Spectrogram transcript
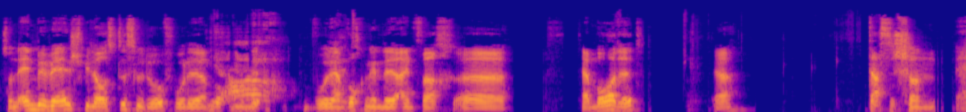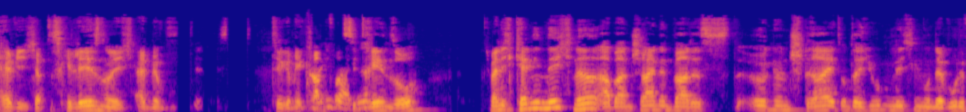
so ein NBWL-Spieler aus Düsseldorf wurde am Wochenende, Ja, wurde am Wochenende einfach äh, ermordet. Ja. Das ist schon heavy. Ich habe das gelesen und ich, mir, Digga, mir krampft fast die ne? Tränen so. Ich meine, ich kenne ihn nicht, ne, aber anscheinend war das irgendein Streit unter Jugendlichen und er wurde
